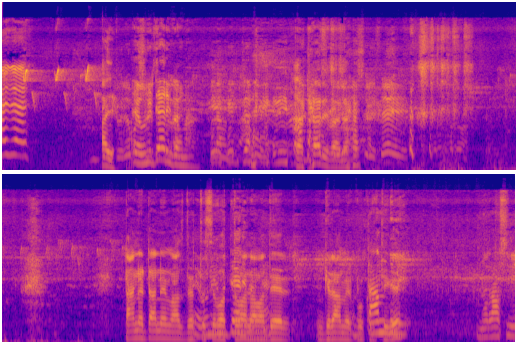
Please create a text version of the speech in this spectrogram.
এই যে আই এই উনি পায় না। টানে টানে মাছ ধরতেছে বর্তমান আমাদের গ্রামের পুকুর থেকে। রাশি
